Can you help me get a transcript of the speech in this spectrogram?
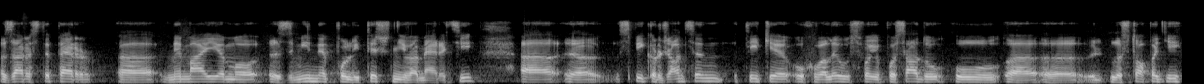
зараз тепер ми маємо зміни політичні в Америці. Спікер Джонсон тільки ухвалив свою посаду у листопаді.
